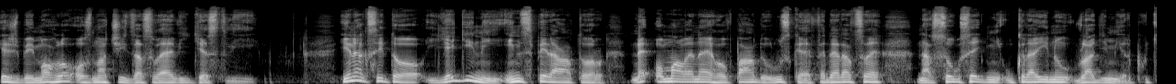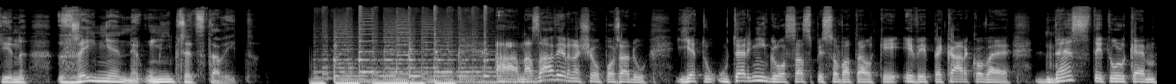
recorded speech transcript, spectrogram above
jež by mohlo označit za své vítězství. Jinak si to jediný inspirátor neomaleného vpádu Ruské federace na sousední Ukrajinu Vladimír Putin zřejmě neumí představit. A na závěr našeho pořadu je tu úterní glosa spisovatelky Ivy Pekárkové, dnes s titulkem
